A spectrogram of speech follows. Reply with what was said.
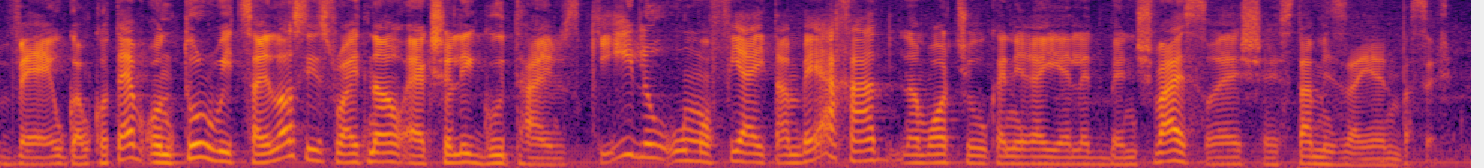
והוא גם כותב on tour with Silosis right now actually good times כאילו הוא מופיע איתם ביחד למרות שהוא כנראה ילד בן 17 שסתם מזיין בשכל.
